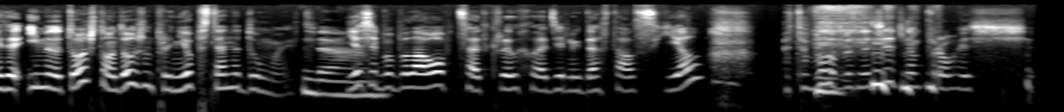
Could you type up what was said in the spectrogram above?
это именно то, что он должен про нее постоянно думать. Да. Если бы была опция открыл холодильник, достал, съел, это было бы значительно проще.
